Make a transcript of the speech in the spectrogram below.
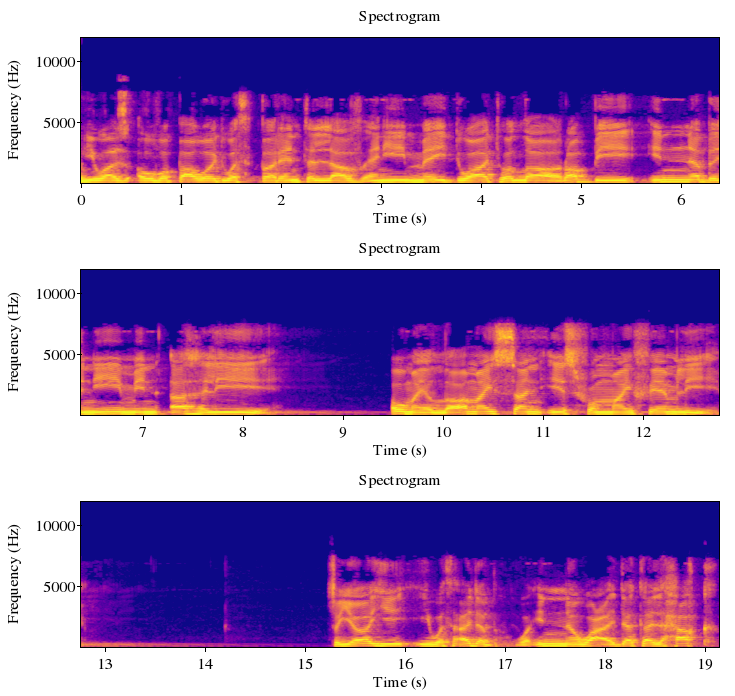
he was overpowered with parental love and he made dua to Allah, Rabbi, inna bani min ahli. Oh my Allah, my son is from my family. So ya he, he with adab, wa inna wa'daka al-haq.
